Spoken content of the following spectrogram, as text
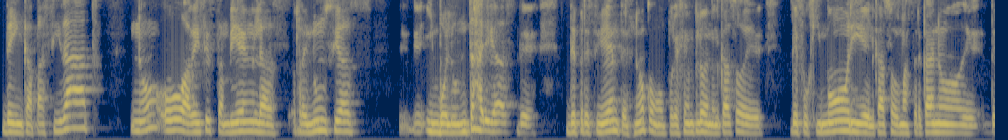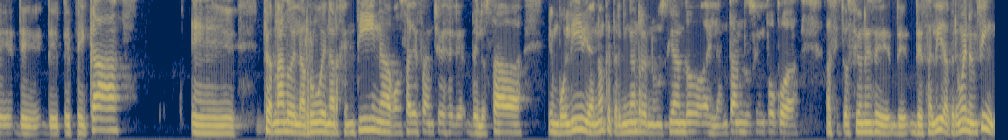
de incapacidad, ¿no? O a veces también las renuncias eh, involuntarias de, de presidentes, ¿no? Como por ejemplo en el caso de, de Fujimori, el caso más cercano de, de, de PPK, eh, Fernando de la Rúa en Argentina, González Sánchez de, Lozada en Bolivia, ¿no? que terminan renunciando, adelantándose un poco a, situaciones de, salida. Pero bueno, en fin,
